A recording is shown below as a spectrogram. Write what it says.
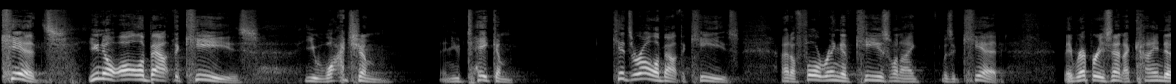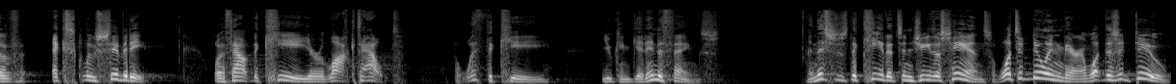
Kids, you know all about the keys. You watch them and you take them. Kids are all about the keys. I had a full ring of keys when I was a kid. They represent a kind of exclusivity. Without the key, you're locked out. But with the key, you can get into things. And this is the key that's in Jesus' hands. What's it doing there and what does it do?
